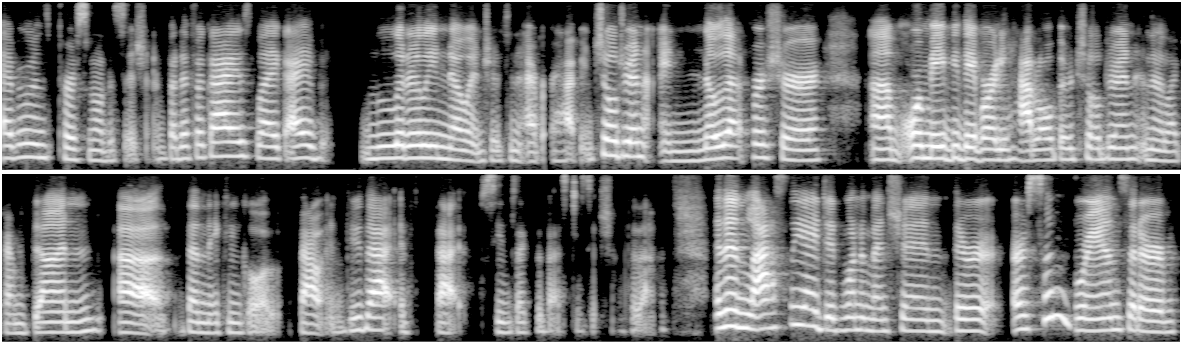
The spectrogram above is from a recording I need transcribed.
everyone's personal decision. But if a guy is like, I have literally no interest in ever having children, I know that for sure. Um, or maybe they've already had all their children and they're like, I'm done, uh, then they can go about and do that if that seems like the best decision for them. And then lastly, I did want to mention there are some brands that are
